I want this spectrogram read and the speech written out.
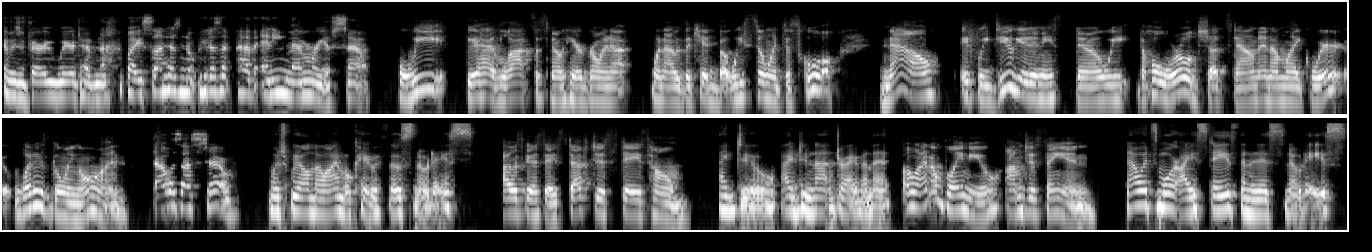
It was very weird to have no, my son has no, he doesn't have any memory of snow. Well, we we had lots of snow here growing up when I was a kid, but we still went to school. Now, if we do get any snow, we the whole world shuts down, and I'm like, where? What is going on? That was us too. Which we all know I'm okay with those snow days. I was going to say, Steph just stays home. I do. I do not drive in it. Oh, I don't blame you. I'm just saying. Now it's more ice days than it is snow days.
